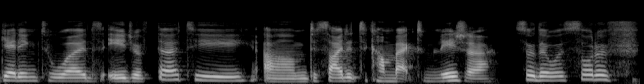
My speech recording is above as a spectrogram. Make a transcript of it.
getting towards age of 30 um, decided to come back to malaysia. So there was sort of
